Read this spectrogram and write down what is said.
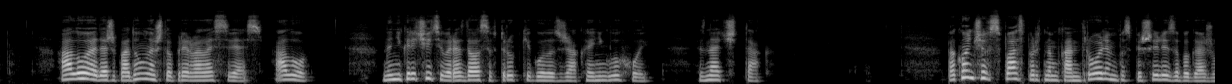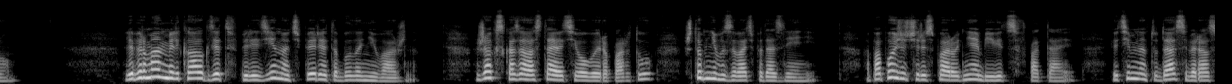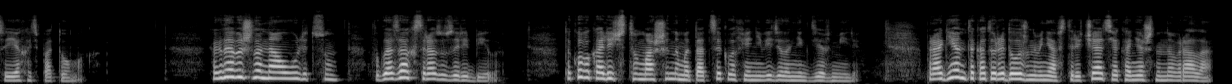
«Алло!» — я даже подумала, что прервалась связь. «Алло!» «Да не кричите вы!» — раздался в трубке голос Жака. «Я не глухой». «Значит так». Покончив с паспортным контролем, поспешили за багажом. Либерман мелькал где-то впереди, но теперь это было неважно. Жак сказал оставить его в аэропорту, чтобы не вызывать подозрений, а попозже через пару дней объявиться в Паттайе, ведь именно туда собирался ехать потомок. Когда я вышла на улицу, в глазах сразу заребило. Такого количества машин и мотоциклов я не видела нигде в мире. Про агента, который должен меня встречать, я, конечно, наврала.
